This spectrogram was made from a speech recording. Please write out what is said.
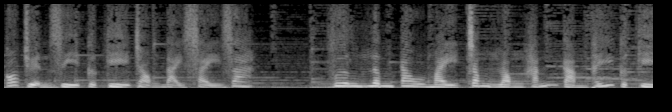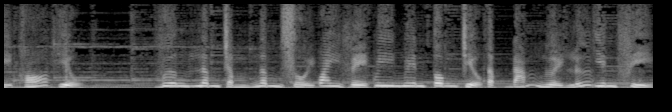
có chuyện gì cực kỳ trọng đại xảy ra? Vương Lâm cau mày trong lòng hắn cảm thấy cực kỳ khó hiểu. Vương Lâm trầm ngâm rồi quay về Quy Nguyên Tông triệu tập đám người Lữ Yên Phỉ.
